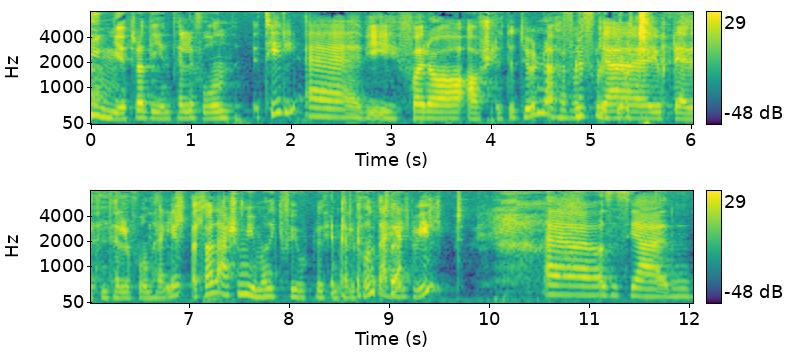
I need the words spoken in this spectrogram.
Ringe fra din telefon til eh, Vy for å avslutte turen. Da. for det får du ikke gjort. gjort det uten telefon heller. Vet du hva, Det er så mye man ikke får gjort uten telefon. Det er helt vilt. Eh, og så sier jeg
